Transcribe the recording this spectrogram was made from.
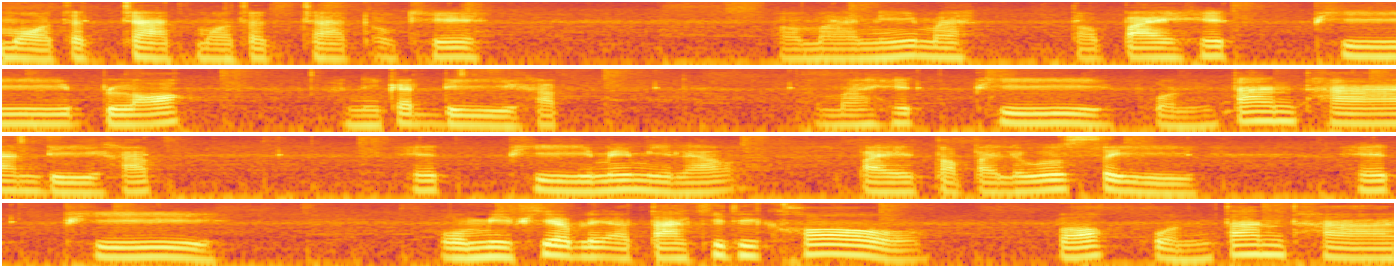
หมอจัดจัดหมอจัดจัดโอเค ประมาณนี้มา ต่อไป HP บล็อก อันนี้ก็ดีครับ ต่อมา HP ผลต้านทานดีครับ HP ไม่มีแล้ว ไปต่อไปเลเวล4 HP โอ้มีเพียบเลยอัตราคิทิคอลบล็อกผลต้านทาน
